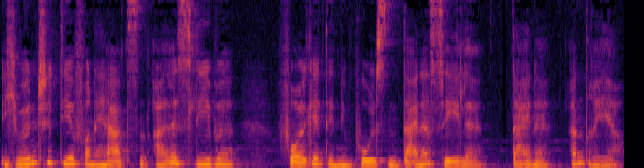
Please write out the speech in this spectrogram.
Ich wünsche dir von Herzen alles Liebe, folge den Impulsen deiner Seele, deine Andrea.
